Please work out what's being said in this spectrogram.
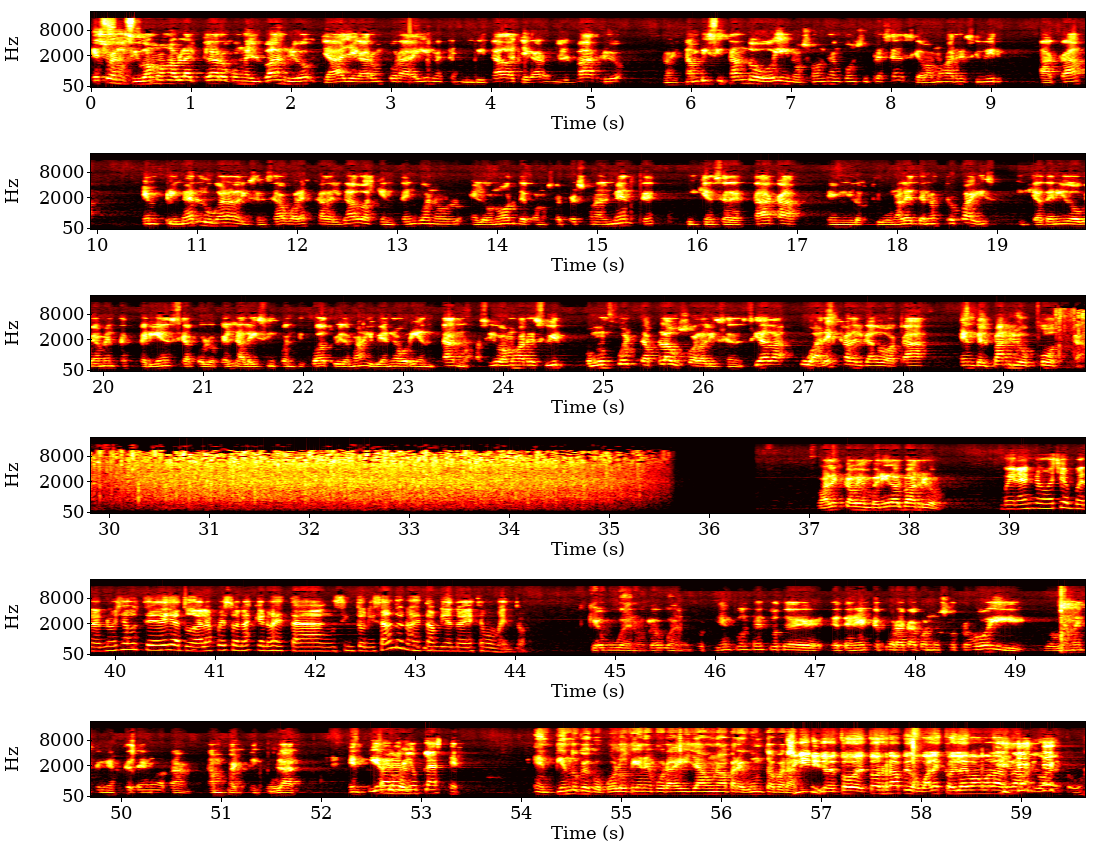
Eso es así, vamos a hablar claro con el barrio. Ya llegaron por ahí nuestras invitadas, llegaron al barrio, nos están visitando hoy y nos honran con su presencia. Vamos a recibir acá, en primer lugar, a la licenciada Guaresca Delgado, a quien tengo el honor- el honor de conocer personalmente y quien se destaca en los tribunales de nuestro país y que ha tenido obviamente experiencia con lo que es la ley 54 y demás y viene a orientarnos. Así vamos a recibir con un fuerte aplauso a la licenciada Guaresca Delgado acá en Del Barrio Podcast. Valesca, bienvenida al barrio. Buenas noches, buenas noches a ustedes y a todas las personas que nos están sintonizando y nos están viendo en este momento. Qué bueno, qué bueno. Pues bien contentos de, de tenerte por acá con nosotros hoy y, obviamente en este tema tan, tan particular. Entiendo Para mí un placer. Entiendo que Cocolo tiene por ahí ya una pregunta para ti. Sí, esto, esto es rápido, Valesca, hoy le vamos a dar rápido a esto.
